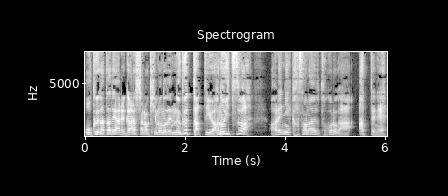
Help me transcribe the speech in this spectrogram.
奥方であるガラシャの着物で拭ったっていうあの逸話。あれに重なるところがあってね、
